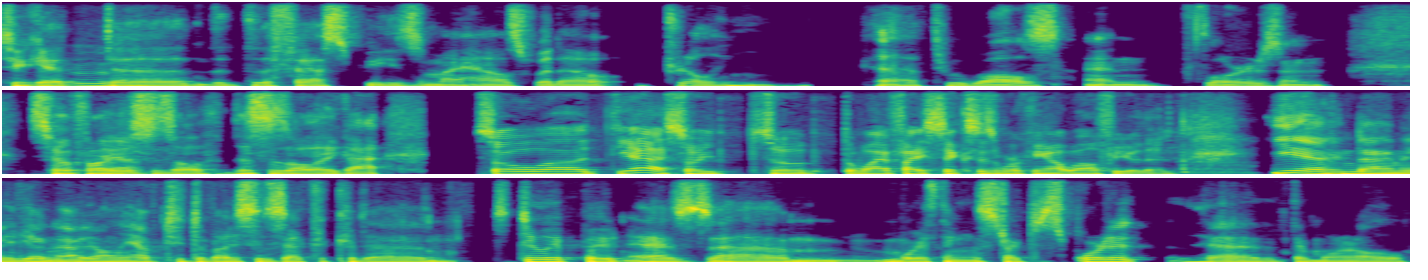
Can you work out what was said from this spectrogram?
to get uh, the, the fast speeds in my house without drilling uh, through walls and floors and so far Yeah. this is all this is all i got So uh, yeah, so so the Wi-Fi six is working out well for you then. yeah no i mean again i only have two devices that could, could uh, do it but as um, more things start to support it uh, the more i'll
